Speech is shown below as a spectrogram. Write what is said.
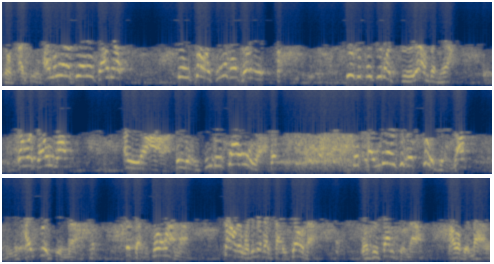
销产品。啊，您要接着瞧瞧，这造型还可以，就是不知道质量怎么样。让我瞧一瞧。哎呀，这脸型都厚了，这这肯定是个次品呐。你还次品呢？这怎么说话呢？上来我就在这展销呢，我是商品呢，把我给卖了。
